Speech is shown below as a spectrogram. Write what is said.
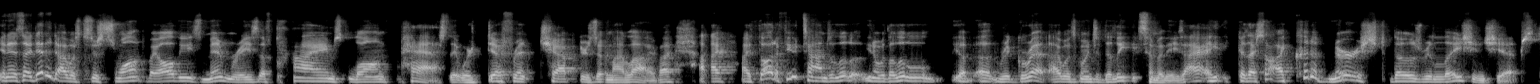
And as I did it, I was just swamped by all these memories of times long past that were different chapters of my life. I, I, I thought a few times, a little, you know, with a little uh, regret, I was going to delete some of these. I because I saw I could have nourished those relationships,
